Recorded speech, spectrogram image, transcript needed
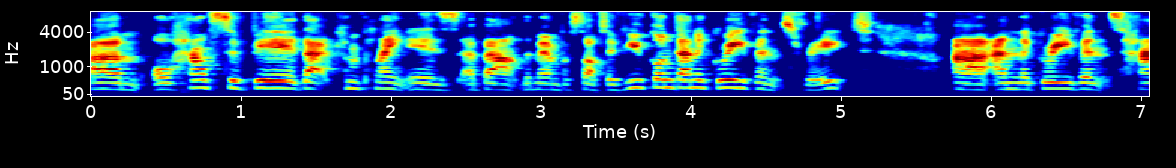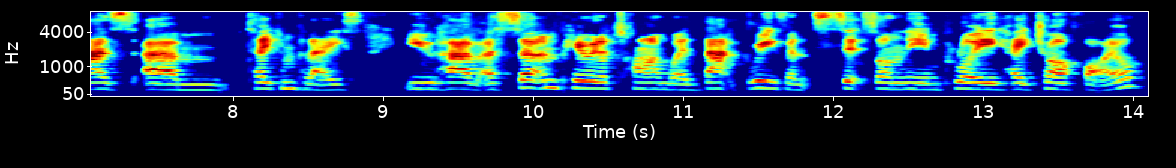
um, or how severe that complaint is about the member of staff. So if you've gone down a grievance route, uh, and the grievance has um, taken place, you have a certain period of time where that grievance sits on the employee HR file.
